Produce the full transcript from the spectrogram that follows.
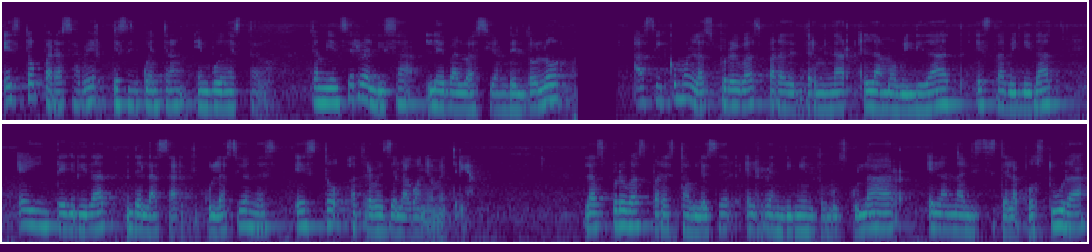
Esto para saber que se encuentran en buen estado. También se realiza la evaluación del dolor, así como las pruebas para determinar la movilidad, estabilidad e integridad de las articulaciones, esto a través de la goniometría. Las pruebas para establecer el rendimiento muscular, el análisis de la postura,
